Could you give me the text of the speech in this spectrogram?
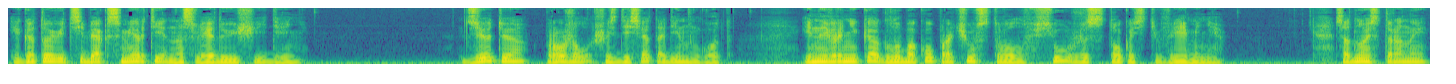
и готовить себя к смерти на следующий день. Дзётё прожил 61 год и наверняка глубоко прочувствовал всю жестокость времени. С одной стороны,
